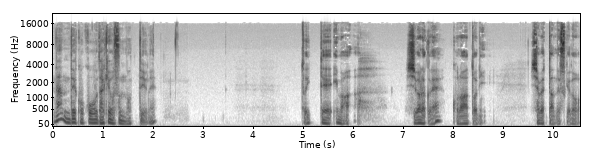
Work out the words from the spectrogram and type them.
なんでここだけをすんのっていうね。と言って今、しばらくね、この後に喋ったんですけど、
